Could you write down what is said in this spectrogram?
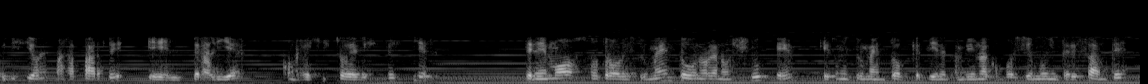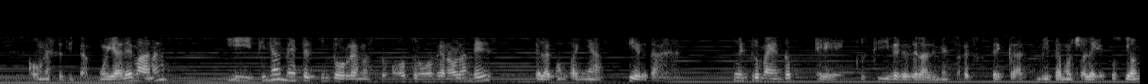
divisiones, más aparte el pedalier con registro de 16 pies. Tenemos otro instrumento, un órgano Schuppe, que es un instrumento que tiene también una composición muy interesante, con una estética muy alemana. Y finalmente el quinto órgano es otro órgano holandés de la compañía Sierdach. Un instrumento, eh, inclusive desde la dimensión de sus teclas, invita mucho a la ejecución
